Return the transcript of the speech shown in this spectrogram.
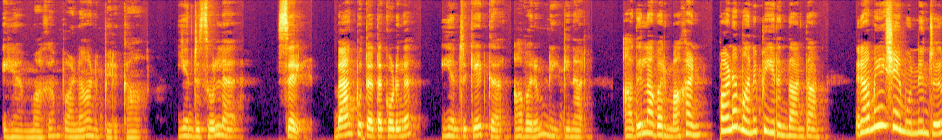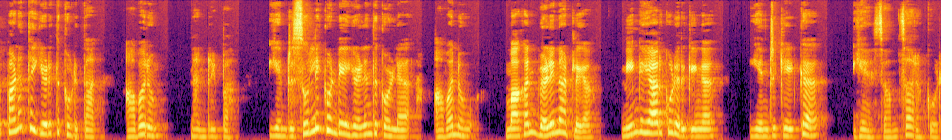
என் மகன் பணம் அனுப்பியிருக்கான் என்று சொல்ல சரி பேங்க் புத்தகத்தை கொடுங்க என்று கேட்க அவரும் நீட்டினார். அதில் அவர் மகன் பணம் அனுப்பியிருந்தான் தான். ரமேஷை முன்னின்று பணத்தை எடுத்து கொடுத்தான். அவரும் நன்றிப்பா என்று சொல்லிக்கொண்டே எழுந்து கொள்ள அவனோ மகன் வெளிநாட்டிலையா? நீங்க யார் கூட இருக்கீங்க? என்று கேட்க என் சம்சாரம் கூட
